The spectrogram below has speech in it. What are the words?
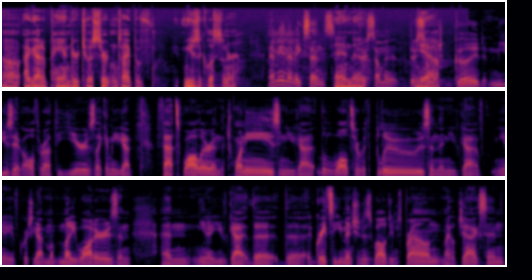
uh, I got to pander to a certain type of music listener. I mean, that makes sense. And, uh, there's so many, there's yeah. so much good music all throughout the years. Like, I mean, you got Fats Waller in the 20s, and you got Little Walter with blues, and then you've got, you know, of course, you got M- Muddy Waters, and and you know, you've got the the greats that you mentioned as well, James Brown, Michael Jackson,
